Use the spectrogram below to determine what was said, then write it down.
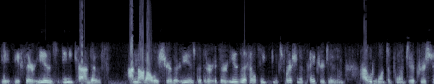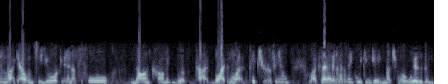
if there is any kind of I'm not always sure there is, but there, if there is a healthy expression of patriotism, I would want to point to a Christian like Alvin C. York and a full non-comic book type black and white picture of him like that, and I think we can gain much more wisdom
